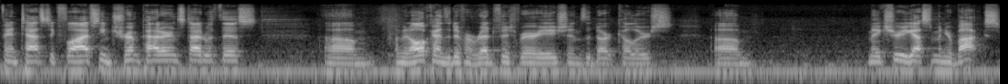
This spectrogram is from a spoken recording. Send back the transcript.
Fantastic fly. I've seen shrimp patterns tied with this. Um, I mean, all kinds of different redfish variations, the dark colors. Um, make sure you got some in your box.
